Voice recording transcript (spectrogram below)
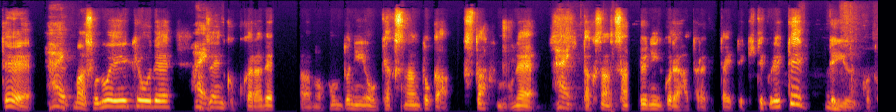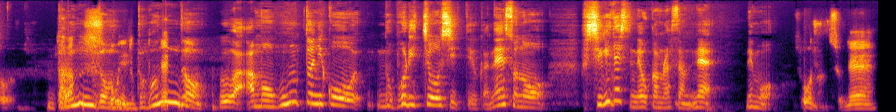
て、はい、まあその影響で全国からで、ね、あの、本当にお客さんとかスタッフもね、はい、たくさん30人くらい働きたいって来てくれてっていうことどんどん、どんどん、うわ、もう本当にこう、上り調子っていうかね、その、不思議ですね、岡村さんね。でも。そうなんですよね。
